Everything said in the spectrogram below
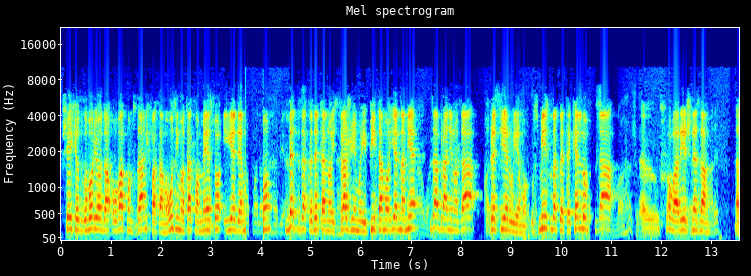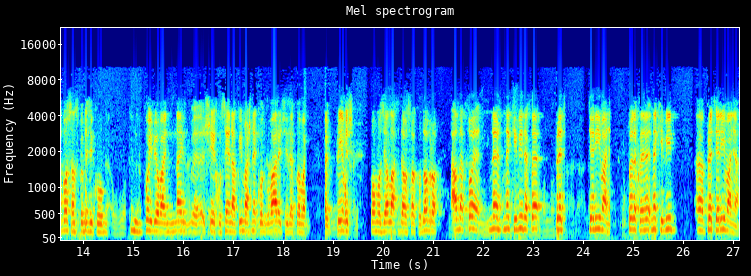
šejh je odgovorio da u ovakvom stanju hvatamo, uzimo takvo meso i jedemo, bez dakle detaljno istražujemo i pitamo, jer nam je zabranjeno da pretjerujemo. U smislu, dakle, tekelluf, da, e, ova riječ, ne znam, na bosanskom jeziku, koji bi ovaj naj, e, šejh Husein, ako imaš neko odgovarajući, dakle, ovaj prijevod, pomozi Allah ti dao svako dobro, ali dakle, to je ne, neki vid, dakle, pretjerivanja. To je dakle neki vid e, pretjerivanja.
